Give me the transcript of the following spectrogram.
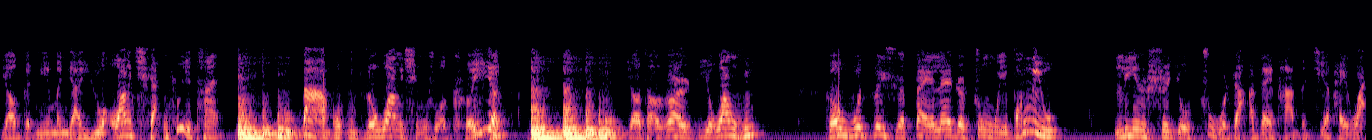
要跟你们家越王千岁谈。”大公子王清说：“可以啊。”叫他二弟王宏和伍子胥带来的众位朋友，临时就驻扎在他的界牌关。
